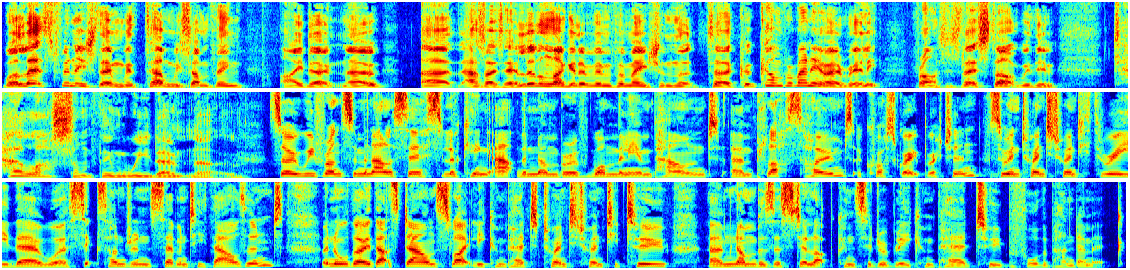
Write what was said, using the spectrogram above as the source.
Well, let's finish then with Tell Me Something I Don't Know. Uh, as I say, a little nugget of information that uh, could come from anywhere, really. Frances, let's start with you. Tell us something we don't know. So, we've run some analysis looking at the number of £1 million um, plus homes across Great Britain. So, in 2023, there were 670,000. And although that's down slightly compared to 2022, um, numbers are still up considerably compared to before the pandemic.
